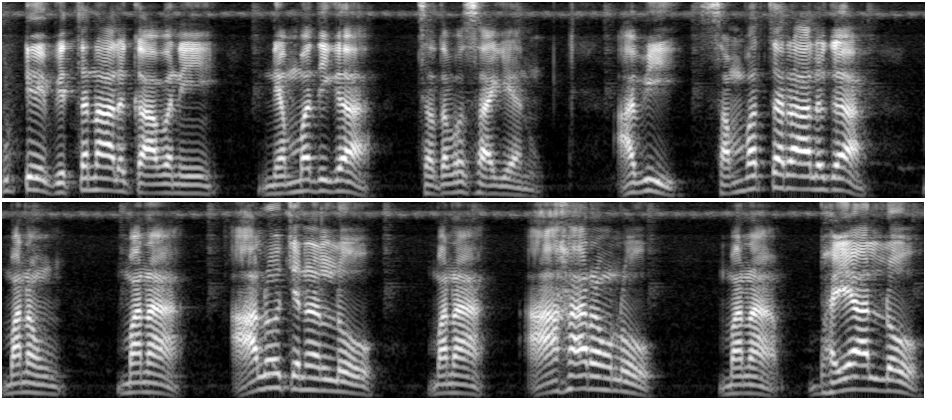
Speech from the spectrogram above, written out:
పుట్టే విత్తనాలు కావని నెమ్మదిగా చదవసాగాను. అవి సంవత్సరాలుగా మనం మన ఆలోచనల్లో మన ఆహారంలో మన భయాల్లో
